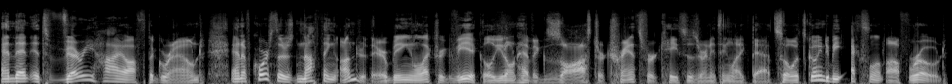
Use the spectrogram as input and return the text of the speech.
And then it's very high off the ground. And of course, there's nothing under there. Being an electric vehicle, you don't have exhaust or transfer cases or anything like that. So it's going to be excellent off road.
